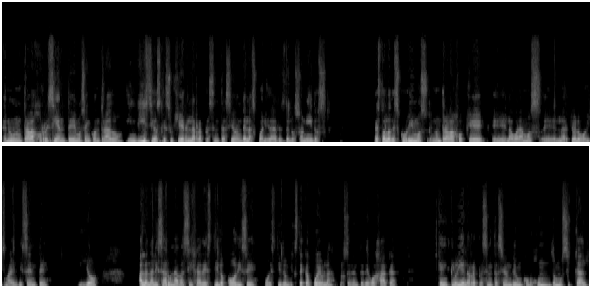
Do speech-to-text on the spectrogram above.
En un trabajo reciente hemos encontrado indicios que sugieren la representación de las cualidades de los sonidos. Esto lo descubrimos en un trabajo que eh, elaboramos eh, el arqueólogo Ismael Vicente y yo, al analizar una vasija de estilo códice o estilo Mixteca Puebla, procedente de Oaxaca, que incluye la representación de un conjunto musical.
